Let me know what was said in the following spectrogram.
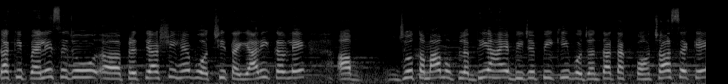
ताकि पहले से जो प्रत्याशी हैं वो अच्छी तैयारी कर ले। जो तमाम उपलब्धियाँ हैं बीजेपी की, वो जनता तक पहुँचा सके,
